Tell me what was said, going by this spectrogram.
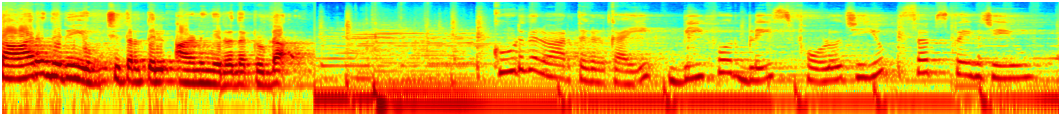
താരനിരയും ചിത്രത്തിൽ അണിനിരന്നിട്ടുണ്ട്. കൂടുതൽ വാർത്തകൾക്കായി ബി ഫോർ ബ്ലേസ് ഫോളോ ചെയ്യൂ സബ്സ്ക്രൈബ് ചെയ്യൂ.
